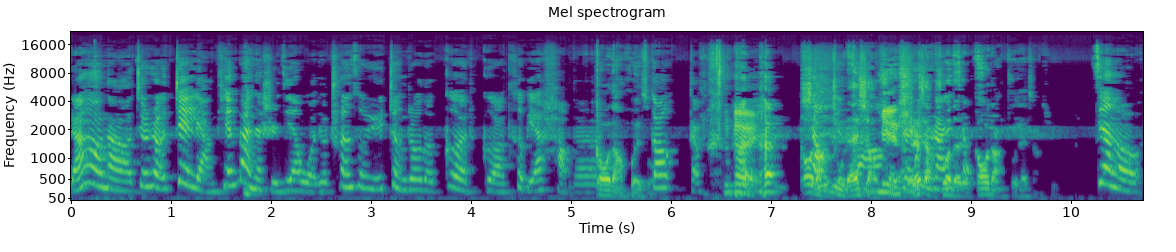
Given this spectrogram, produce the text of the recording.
然后呢，就是这两天半的时间，我就穿梭于郑州的各个特别好的高档会所、高高对，高档住宅小区面试，我想说的是高档住宅小区。见了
